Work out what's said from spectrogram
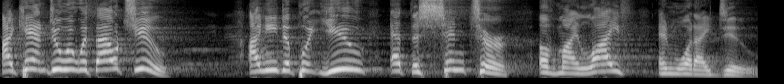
I can't do it without you. I need to put you at the center of my life and what I do.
